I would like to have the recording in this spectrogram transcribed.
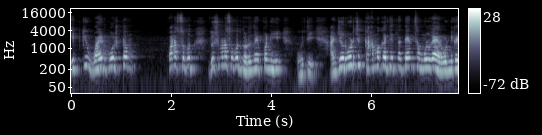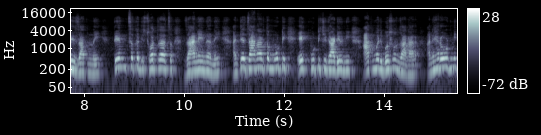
इतकी वाईट गोष्ट कोणासोबत दुश्मनासोबत घडू नये पण ही होती. आणि जे रोडचे कामं करतात ना त्यांचा मुलगा आहे रोडने कधी जात नाही. त्यांचं कधी स्वतःचं जाणं येणं नाही. आणि ते जाणार तर मोठी एक कोटीची गाडीनी आतमध्ये बसून जाणार. आणि ह्या रोडनी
